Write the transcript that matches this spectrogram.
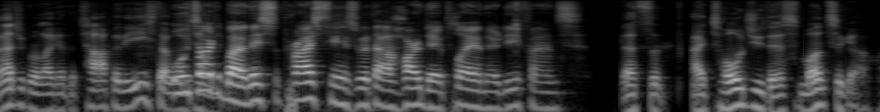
Magic were like at the top of the East at Well, we talked about it. They surprise teams with how hard they play in their defense. That's the I told you this months ago.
